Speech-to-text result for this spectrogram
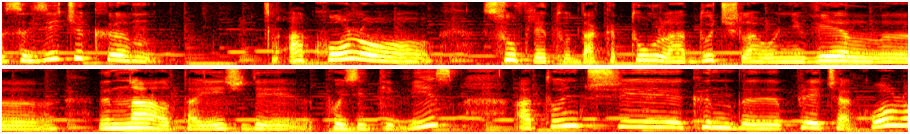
să zice că acolo sufletul, dacă tu îl aduci la un nivel uh, înalt aici de pozitivism, atunci când pleci acolo,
